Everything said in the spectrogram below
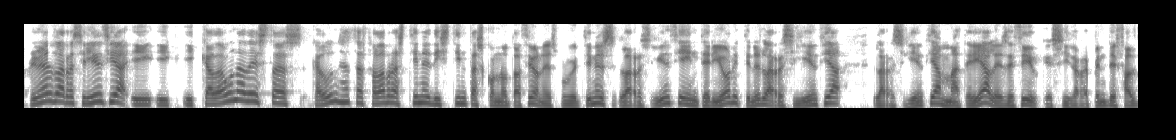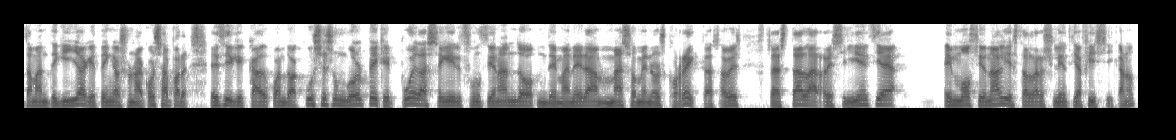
La primera es la resiliencia y, cada, una de estas, cada una de estas palabras tiene distintas connotaciones, porque tienes la resiliencia interior y tienes la resiliencia la resiliencia material, es decir, que si de repente falta mantequilla, que tengas una cosa para... Es decir, que cuando acuses un golpe, que puedas seguir funcionando de manera más o menos correcta, ¿sabes? O sea, está la resiliencia emocional y está la resiliencia física, ¿no?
